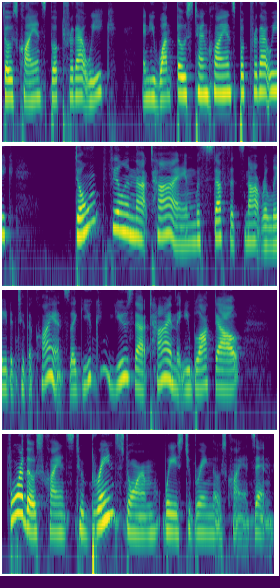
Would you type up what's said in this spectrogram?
those clients booked for that week and you want those 10 clients booked for that week, don't fill in that time with stuff that's not related to the clients. Like you can use that time that you blocked out for those clients to brainstorm ways to bring those clients in.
